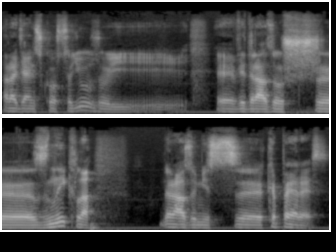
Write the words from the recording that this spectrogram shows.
радянського союзу і відразу ж зникла разом із е, КПРС.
